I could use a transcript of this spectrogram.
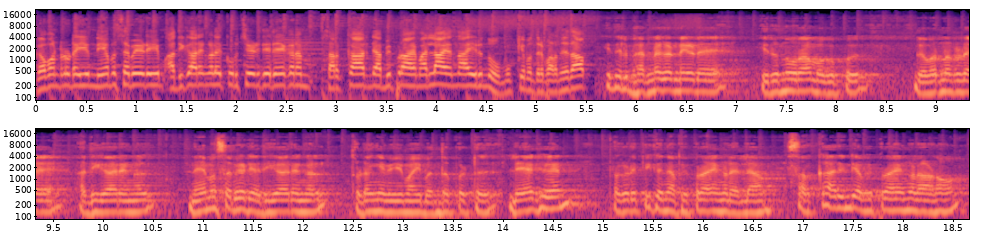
ഗവർണറുടെയും നിയമസഭയുടെയും അധികാരങ്ങളെക്കുറിച്ച് എഴുതിയ ലേഖനം സർക്കാരിന്റെ അഭിപ്രായമല്ല എന്നായിരുന്നു മുഖ്യമന്ത്രി പറഞ്ഞത്. ഇതിൽ ഭരണഘടനയുടെ ഇരുന്നൂറാം വകുപ്പ് ഗവർണറുടെ അധികാരങ്ങൾ നിയമസഭയുടെ അധികാരങ്ങൾ തുടങ്ങിയവയുമായി ബന്ധപ്പെട്ട് ലേഖകൻ പ്രകടിപ്പിക്കുന്ന അഭിപ്രായങ്ങളെല്ലാം സർക്കാരിന്റെ അഭിപ്രായങ്ങളാണോ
